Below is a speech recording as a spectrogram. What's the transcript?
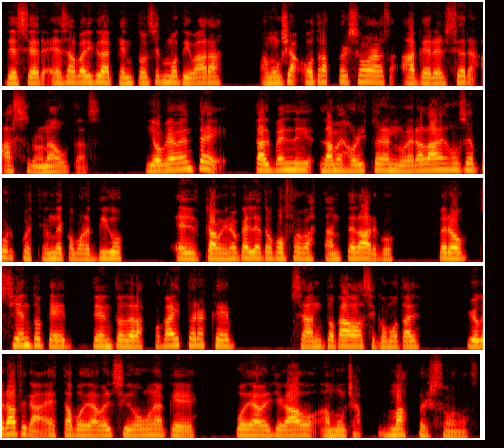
de ser esa película que entonces motivara a muchas otras personas a querer ser astronautas. Y obviamente, tal vez la mejor historia no era la de José por cuestión de, como les digo, el camino que él le tocó fue bastante largo. Pero siento que dentro de las pocas historias que se han tocado así como tal biográfica, esta podría haber sido una que puede haber llegado a muchas más personas.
